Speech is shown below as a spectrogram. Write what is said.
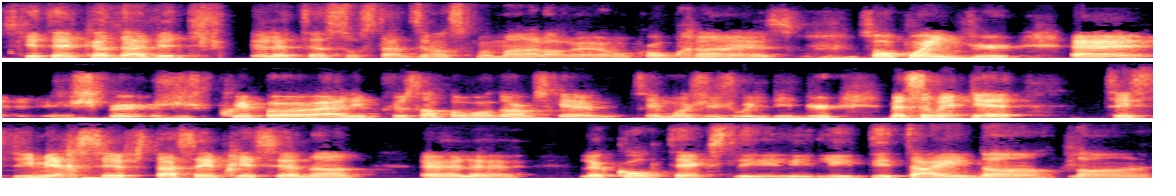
Ce qui était le cas de David qui fait le test sur Stadia en ce moment, alors euh, on comprend euh, son point de vue. je peux, je pourrais pas aller plus en profondeur parce que, moi j'ai joué le début, mais c'est vrai que, c'est immersif, c'est assez impressionnant. le, le contexte, les, les, les détails dans, dans,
